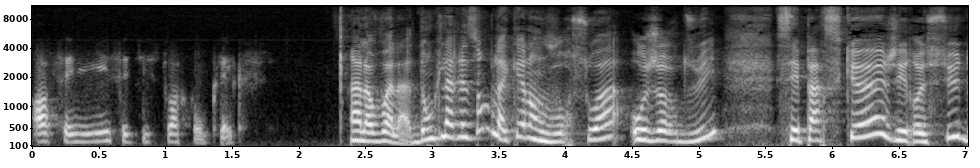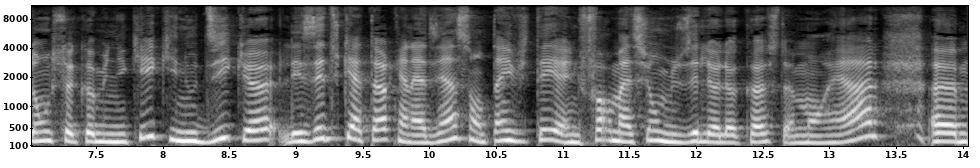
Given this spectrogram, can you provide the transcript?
enseigner cette histoire complexe. Alors voilà, donc la raison pour laquelle on vous reçoit aujourd'hui, c'est parce que j'ai reçu donc ce communiqué qui nous dit que les éducateurs canadiens sont invités à une formation au musée de l'Holocauste à Montréal. Euh,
